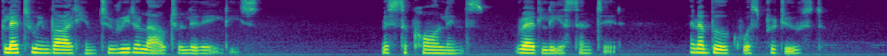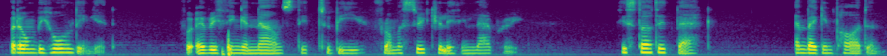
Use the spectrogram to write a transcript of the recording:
glad to invite him to read aloud to the ladies. Mr. Collins readily assented, and a book was produced, but on beholding it, for everything announced it to be from a circulating library, he started back, and begging pardon,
